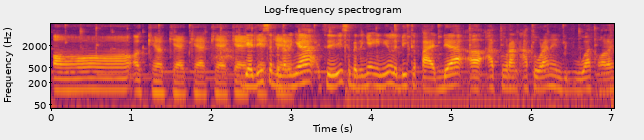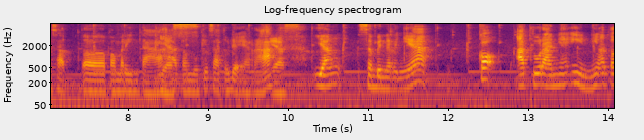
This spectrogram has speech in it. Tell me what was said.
Oh, oke oke oke oke oke. Jadi oke. sebenarnya jadi sebenarnya ini lebih kepada uh, aturan-aturan yang dibuat oleh sat, uh, pemerintah Yes. atau mungkin satu daerah yes. yang sebenarnya kok aturannya ini atau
